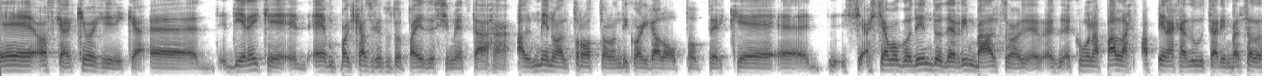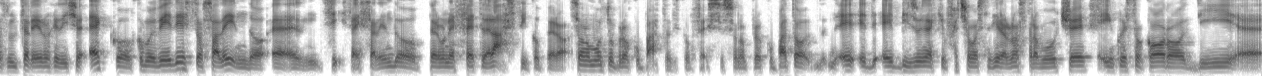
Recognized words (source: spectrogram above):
Eh, Oscar, che vuoi che ti dica? Eh, direi che è un po' il caso che tutto il paese si metta almeno al trotto, non dico al galoppo, perché eh, stiamo godendo del rimbalzo, è come una palla appena caduta, rimbalzata sul terreno che dice ecco, come vedi sto salendo. Eh, sì, stai salendo per un effetto elastico però. Sono molto preoccupato, ti confesso, sono preoccupato e, e, e bisogna che facciamo sentire la nostra voce in questo coro di eh,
